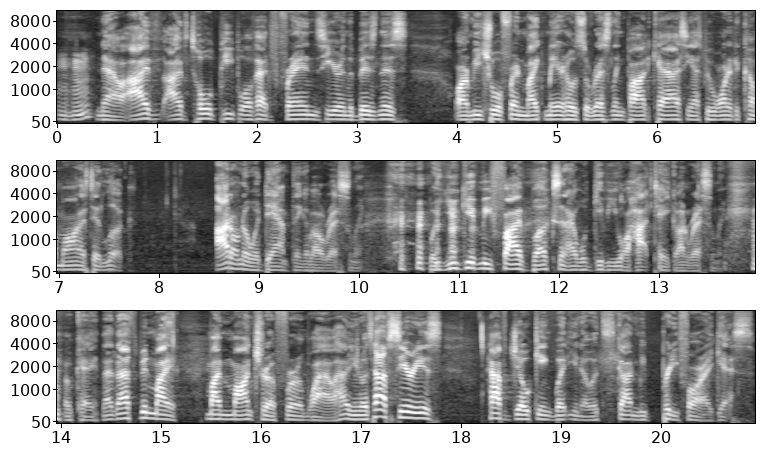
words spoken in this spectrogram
Mm-hmm. Now, I've I've told people, I've had friends here in the business. Our mutual friend Mike Mayer hosts a wrestling podcast. He asked people wanted to come on. I said, "Look, I don't know a damn thing about wrestling, but you give me five bucks and I will give you a hot take on wrestling." Okay, that that's been my my mantra for a while. How- You know, it's half serious, half joking, but you know, it's gotten me pretty far, I guess.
